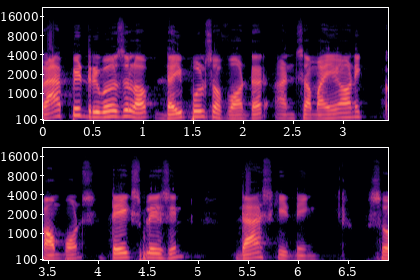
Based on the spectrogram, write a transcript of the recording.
rapid reversal of dipoles of water and some ionic compounds takes place in dash heating. So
